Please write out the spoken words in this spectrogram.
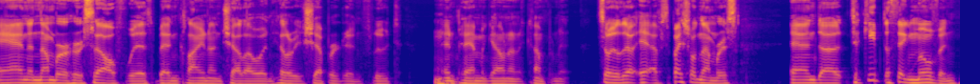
and a number herself with Ben Klein on cello and Hillary Shepard in flute and Pam McGowan on accompaniment. So they have special numbers, and uh, to keep the thing moving,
